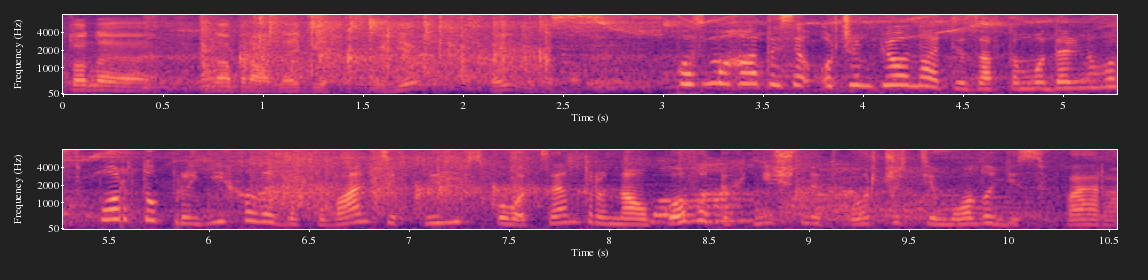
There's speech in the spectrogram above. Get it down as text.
Хто не набрав найбільше кругів, той і виграв. Позмагатися у чемпіонаті з автомодельного спорту приїхали вихованці Київського центру науково-технічної творчості молоді «Сфера».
